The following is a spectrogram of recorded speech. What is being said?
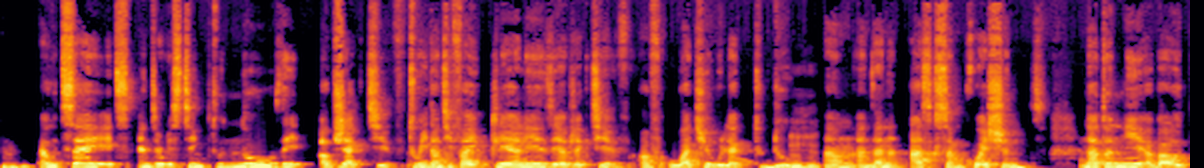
I would say it's interesting to know the objective, to identify clearly the objective of what you would like to do, mm-hmm. um, and then ask some questions, not only about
